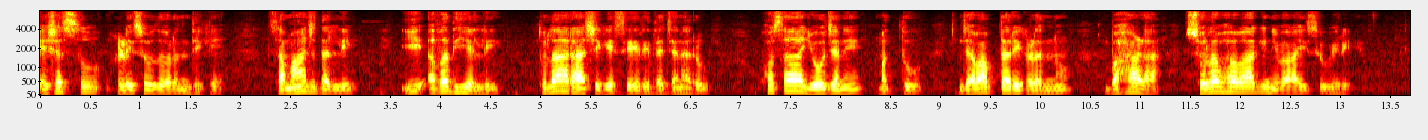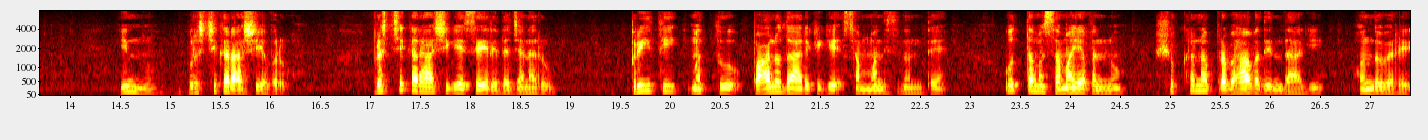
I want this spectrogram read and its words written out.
ಯಶಸ್ಸು ಗಳಿಸುವುದರೊಂದಿಗೆ ಸಮಾಜದಲ್ಲಿ ಈ ಅವಧಿಯಲ್ಲಿ ತುಲಾ ರಾಶಿಗೆ ಸೇರಿದ ಜನರು ಹೊಸ ಯೋಜನೆ ಮತ್ತು ಜವಾಬ್ದಾರಿಗಳನ್ನು ಬಹಳ ಸುಲಭವಾಗಿ ನಿಭಾಯಿಸುವಿರಿ. ಇನ್ನು ವೃಶ್ಚಿಕ ರಾಶಿಯವರು. ವೃಶ್ಚಿಕ ರಾಶಿಗೆ ಸೇರಿದ ಜನರು ಪ್ರೀತಿ ಮತ್ತು ಪಾಲುದಾರಿಕೆಗೆ ಸಂಬಂಧಿಸಿದಂತೆ ಉತ್ತಮ ಸಮಯವನ್ನು ಶುಕ್ರನ ಪ್ರಭಾವದಿಂದಾಗಿ ಹೊಂದುವಿರಿ.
